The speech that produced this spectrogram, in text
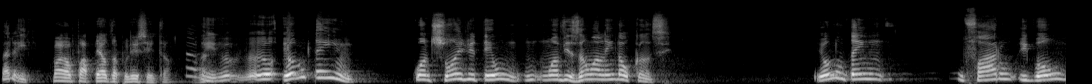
peraí, Qual é o papel da polícia, então? é, eu, eu, eu não tenho condições de ter um- um- uma visão além do alcance. Eu não tenho um faro igual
